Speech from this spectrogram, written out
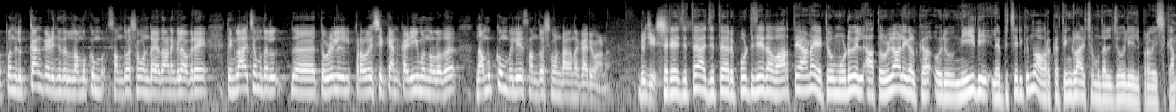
ഒപ്പം നിൽക്കാൻ കഴിഞ്ഞതിൽ നമുക്കും സന്തോഷമുണ്ട്. ഏതാണെങ്കിലും അവരെ തിങ്കളാഴ്ച മുതൽ തൊഴിലിൽ പ്രവേശിക്കാൻ കഴിയുമെന്നുള്ളത് നമുക്കും വലിയ സന്തോഷമുണ്ടാകുന്ന കാര്യമാണ്. ശരി അജിത്ത്. അജിത്ത് റിപ്പോർട്ട് ചെയ്ത വാർത്തയാണ് ഏറ്റവും ഒടുവിൽ ആ തൊഴിലാളികൾക്ക് ഒരു നീതി ലഭിച്ചിരിക്കുന്നു. അവർക്ക് തിങ്കളാഴ്ച മുതൽ ജോലിയിൽ പ്രവേശിക്കാം.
